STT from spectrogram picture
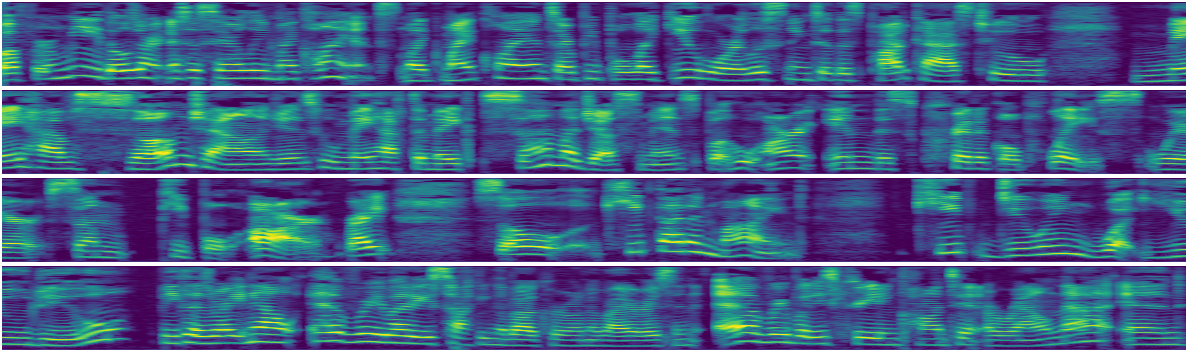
But for me, those aren't necessarily my clients. Like, my clients are people like you who are listening to this podcast who may have some challenges, who may have to make some adjustments, but who aren't in this critical place where some people are, right? So keep that in mind keep doing what you do because right now everybody's talking about coronavirus and everybody's creating content around that. And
